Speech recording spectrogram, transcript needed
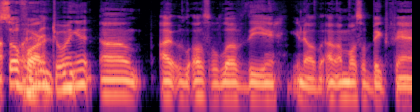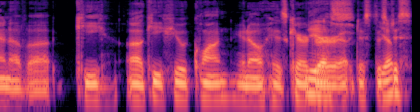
So I'm far. enjoying it. Um, I also love the, you know, I'm I'm also a big fan of uh, Ki uh, Ke Huy Quan. You know, his character, Yes. uh, just just, Yep. just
